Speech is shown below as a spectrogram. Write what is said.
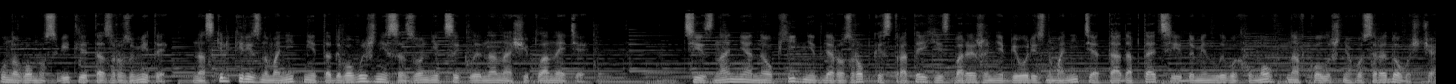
у новому світлі та зрозуміти, наскільки різноманітні та дивовижні сезонні цикли на нашій планеті. Ці знання необхідні для розробки стратегій збереження біорізноманіття та адаптації до мінливих умов навколишнього середовища.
